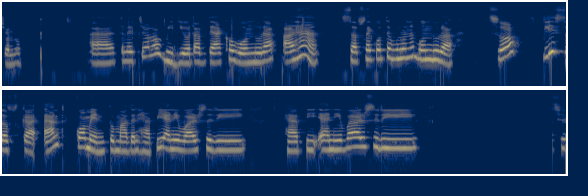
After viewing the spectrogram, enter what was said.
চলো। আর তাহলে চলো ভিডিওটা দেখো বন্ধুরা। আর হ্যাঁ সাবস্ক্রাইব করতে ভুলো না বন্ধুরা। So please subscribe and comment তোমাদের হ্যাপি অ্যানিভার্সারি হ্যাপি অ্যানিভার্সারি আছে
